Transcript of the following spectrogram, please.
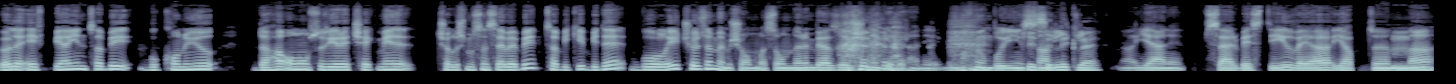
Böyle FBI'nin tabii bu konuyu daha olumsuz yere çekmeye çalışmasının sebebi tabii ki bir de bu olayı çözememiş olması. Onların biraz da işine gelir hani bu insan Kesinlikle. yani serbest değil veya yaptığına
